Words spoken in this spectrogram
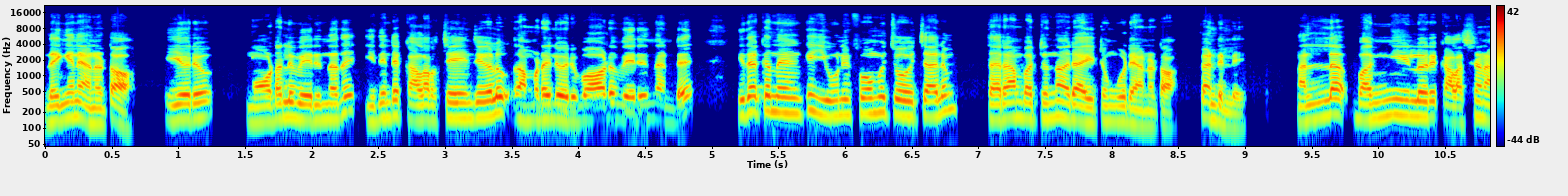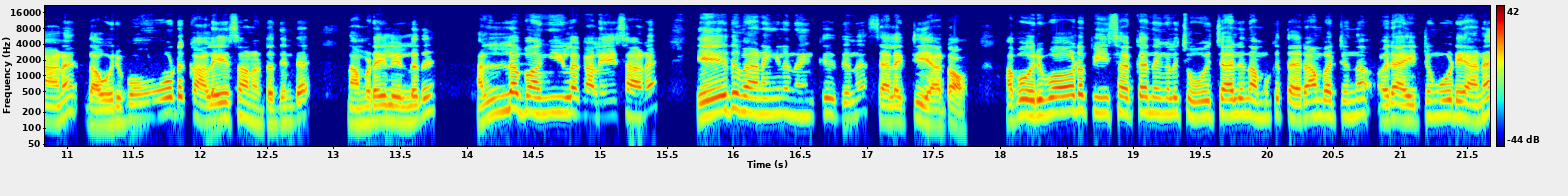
ഇതെങ്ങനെയാണ് കേട്ടോ ഈ ഒരു മോഡൽ വരുന്നത്. ഇതിന്റെ കളർ ചേഞ്ചുകൾ നമ്മുടെ ഒരുപാട് വരുന്നുണ്ട്. ഇതൊക്കെ നിങ്ങൾക്ക് യൂണിഫോം ചോദിച്ചാലും തരാൻ പറ്റുന്ന ഒരു ഐറ്റം കൂടിയാണ് കേട്ടോ കണ്ടില്ലേ? നല്ല ഭംഗിയുള്ള ഒരു കളക്ഷൻ ആണ്. ഇതാ ഒരുപാട് കളേഴ്സ് ആണ് കേട്ടോ ഇതിന്റെ നമ്മുടെ കയ്യിലുള്ളത്. നല്ല ഭംഗിയുള്ള കളേഴ്സ് ആണ്. ഏത് വേണമെങ്കിലും നിങ്ങൾക്ക് ഇതിന് സെലക്ട് ചെയ്യാം കേട്ടോ അപ്പോൾ ഒരുപാട് പീസൊക്കെ നിങ്ങൾ ചോദിച്ചാൽ നമുക്ക് തരാൻ പറ്റുന്ന ഒരു ഐറ്റം കൂടിയാണ്.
